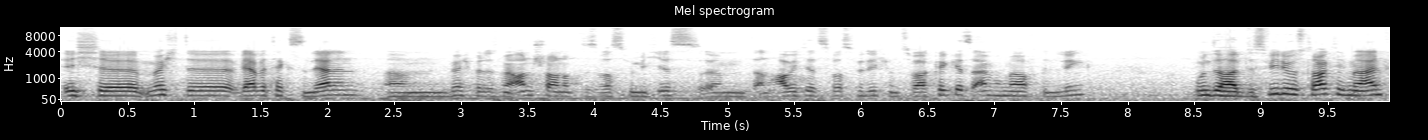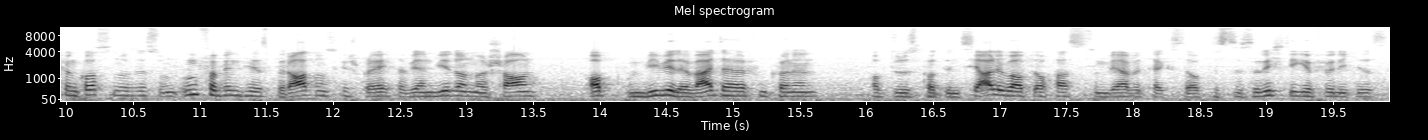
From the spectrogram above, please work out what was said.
ich äh, möchte Werbetexten lernen, ähm, möchte mir das mal anschauen, ob das was für mich ist, ähm, dann habe ich jetzt was für dich. Und zwar klick jetzt einfach mal auf den Link unterhalb des Videos, trag dich mal ein für ein kostenloses und unverbindliches Beratungsgespräch. Da werden wir dann mal schauen, ob und wie wir dir weiterhelfen können, ob du das Potenzial überhaupt auch hast zum Werbetexter, ob das das Richtige für dich ist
